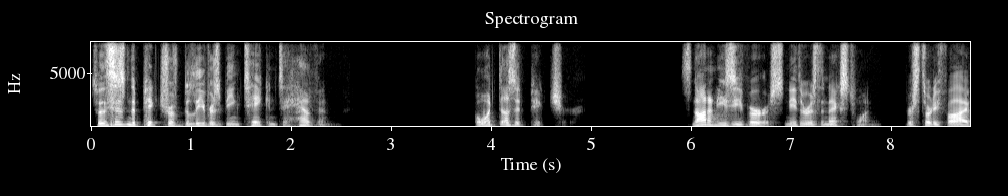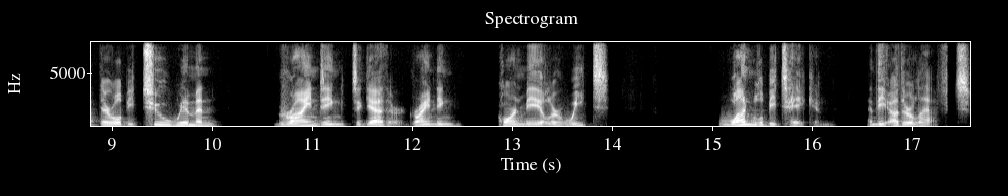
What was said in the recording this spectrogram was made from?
So, this isn't a picture of believers being taken to heaven. But what does it picture? It's not an easy verse, neither is the next one. Verse 35 There will be two women grinding together, grinding cornmeal or wheat. One will be taken and the other left.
